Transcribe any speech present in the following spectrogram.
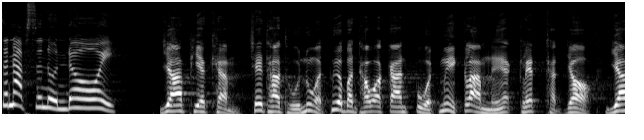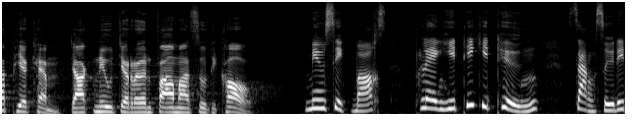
สนับสนุนโดย ยาเพียแคม ใช้ทาถูนวดเพื่อบรรเทาอาการปวดเมื่อยกล้ามเนื้อเคล็ดขัดยอก ยาเพียแคม จากนิวเจริญฟาร์มาซูติคอล Music Box เพลงฮิตที่คิดถึง สั่งซื้อได้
